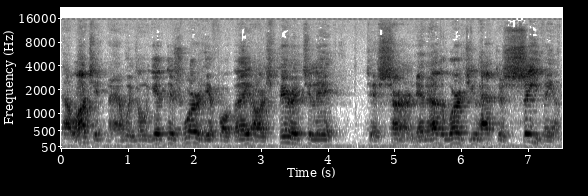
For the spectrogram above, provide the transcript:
Now, watch it now. We're going to get this word here, for they are spiritually discerned. In other words, you have to see them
